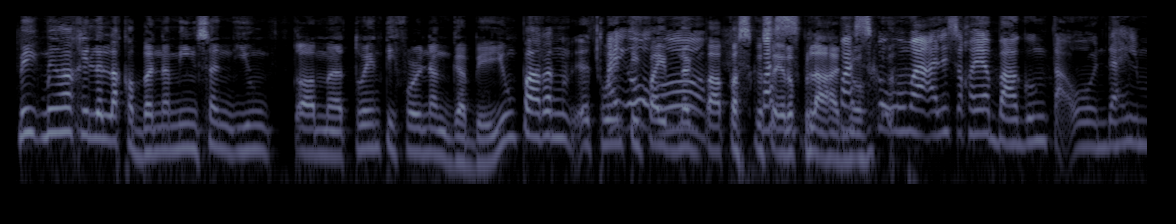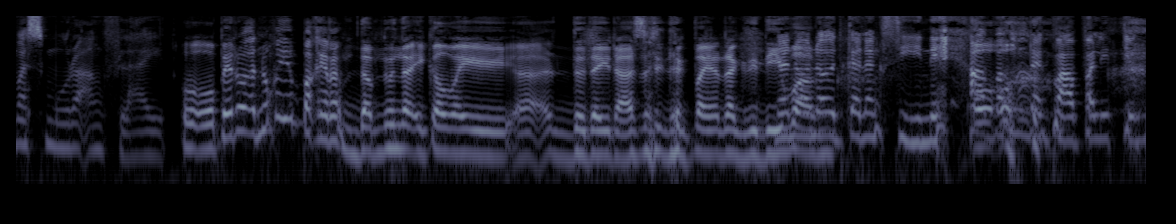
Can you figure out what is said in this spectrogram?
May mga kilala ka ba na minsan yung um, uh, 24 ng gabi, yung parang uh, 25 Ay, oo. nagpapasko sa Pas- eroplano? Pasko umaalis o kaya bagong taon dahil mas mura ang flight. Oo, pero ano kayang pakiramdam no na ikaw ay uh, doon ay nasa nagpa, nagdidiwang? Nanonood ka ng sine habang nagpapalit yung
